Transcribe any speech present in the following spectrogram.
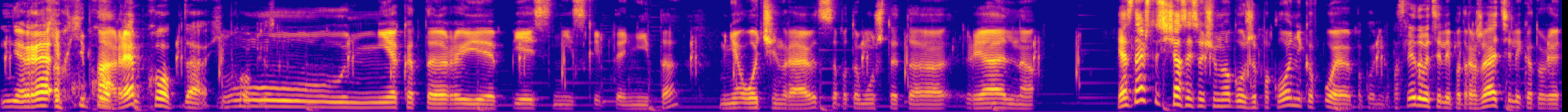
Не рэп, Хип- хип-хоп, а, рэп? хип-хоп, да, хип-хоп. Ну, некоторые песни Скриптонита мне очень нравятся, потому что это реально... Я знаю, что сейчас есть очень много уже поклонников, ой, поклонников, последователей, подражателей, которые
